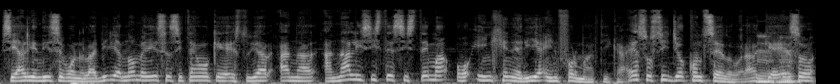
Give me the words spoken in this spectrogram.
si alguien dice, bueno, la Biblia no me dice si tengo que estudiar ana- análisis de sistema o ingeniería informática. Eso sí yo concedo, ¿verdad? Que eso,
